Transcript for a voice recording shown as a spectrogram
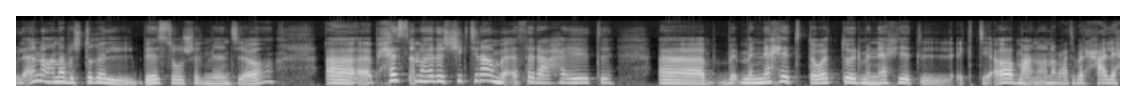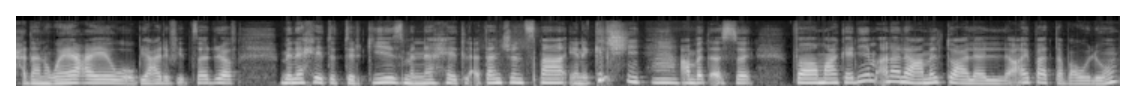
ولأنه أنا بشتغل بال social media آه بحس إنه هذا الشيء كثير عم بأثر على حياتي. آه من ناحية التوتر من ناحية الاكتئاب مع إنه أنا بعتبر حالي حدا واعي وبيعرف يتصرف. من ناحية التركيز من ناحية ال attention span يعني كل شيء عم بتأثر. فمع كريم أنا اللي عملته على الايباد تبعوله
